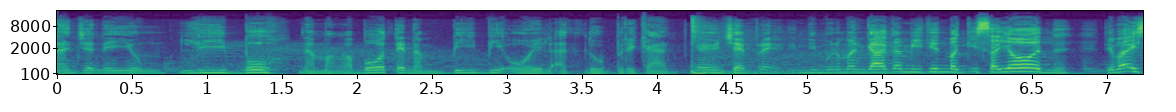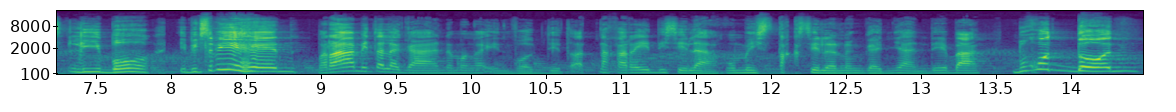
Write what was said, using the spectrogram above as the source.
nandyan na yung libo na mga bote ng baby oil at lubricant. Ngayon, syempre, hindi mo naman gagamitin mag-isa yon, Di ba? Is libo. Ibig sabihin, marami talaga na mga involved dito at nakaready sila kung may stock sila ng ganyan. Di ba? Bukod doon,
